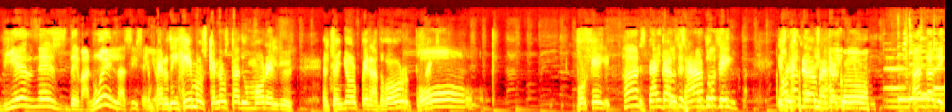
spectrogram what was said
viernes de Manuela, sí, señor. Pero dijimos que no está de humor el, el señor operador. pues, Oh, porque ah, está entonces- cansado. entonces- que- ahora está, ándale, macaco. genio. Ándale,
